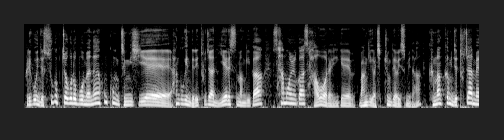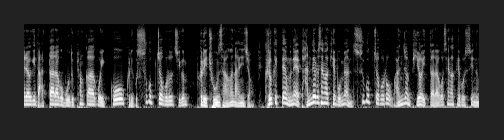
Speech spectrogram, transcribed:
그리고 이제 수급적으로 보면은 홍콩 증시에 한국인들이 투자한 ELS 만기가 3월과 4월에 이게 만기가 집중되어 있습니다. 그만큼 이제 투자 매력이 낮다라고 모두 평가하고 있고 그리고 수급적으로 지금 그리 좋은 상황은 아니죠. 그렇기 때문에 반대로 생각해 보면 수급적으로 완전 비어 있다라고 생각해 볼 수 있는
